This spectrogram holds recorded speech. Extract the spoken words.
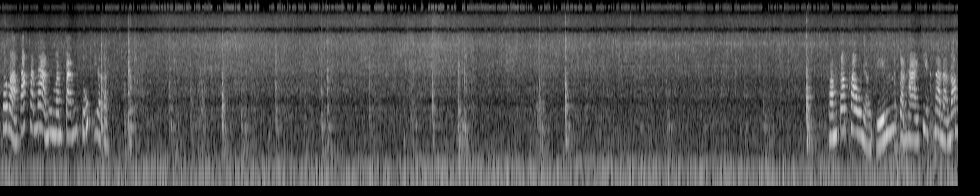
เพราะว่าพักข้างหน้านี่มันปันสุกเอียกอ ทำกับข้าวอย่างกินกระทายคลิปนั่นน่ะเนาะ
